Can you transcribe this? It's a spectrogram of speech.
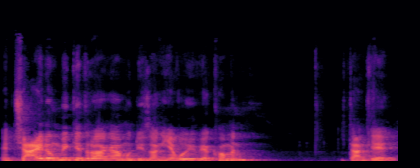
Entscheidung mitgetragen haben und die sagen, jawohl, wir kommen. Ich danke,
